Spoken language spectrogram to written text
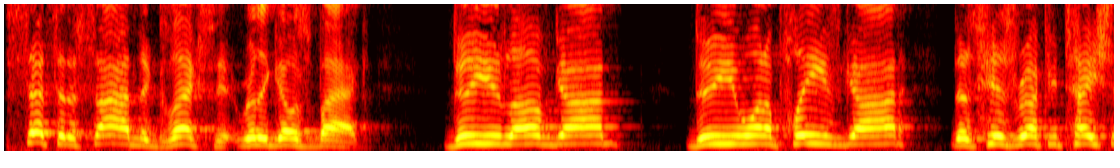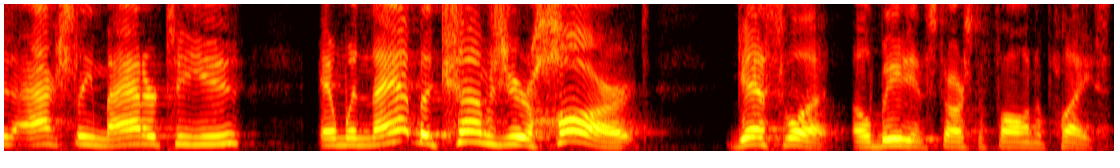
sets it aside and neglects it, really goes back. Do you love God? Do you want to please God? Does his reputation actually matter to you? And when that becomes your heart, guess what? Obedience starts to fall into place.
